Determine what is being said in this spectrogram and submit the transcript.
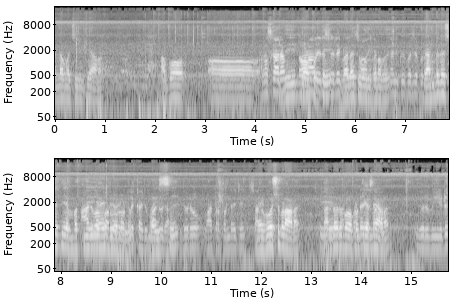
എല്ലാം വച്ചിരിക്കുകയാണ്. അപ്പോൾ നമസ്കാരം. ഈ പ്രോപ്പർട്ടി വില ചോദിക്കുന്നത് രണ്ട് ലക്ഷത്തി എൺപത്തി അയ്യായിരം രൂപ പ്രൈസ് ഇതൊരു വാട്ടർ നെഗോഷ്യബിൾ ആണ്. നല്ലൊരു പ്രോപ്പർട്ടി തന്നെയാണ്. ഇതൊരു വീട്.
